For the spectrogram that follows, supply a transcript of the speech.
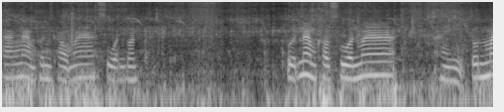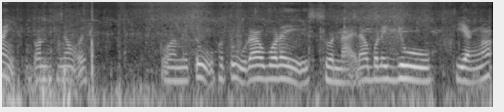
ทางน้ำเพิ่นเข้ามาสวนก่อน เปิดน้ำเขาสวนมา ให้ต้นไม้ก่อนพี่น้องเอ้ยว่ามีตู้พราะตู้เราบ่ได้ส่วนไหนเราบ่ได้อยู่เถียงเนาะ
